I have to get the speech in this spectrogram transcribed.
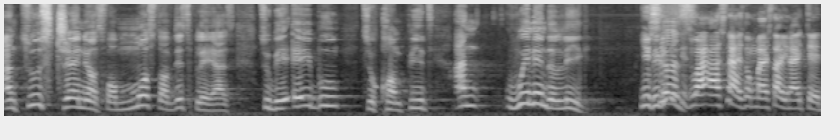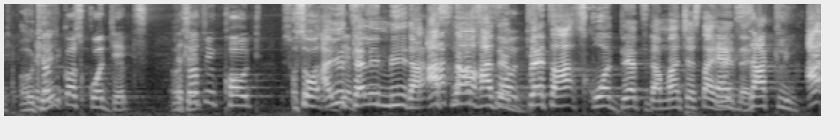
and too strenuous for most of these players to be able to compete and winning the league. You see, this is why Arsenal is not Manchester United. There's Okay. something called squad depth. There's Okay. something called. So are you depth. telling me that The Arsenal has a better squad depth than Manchester United? Exactly. Are,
